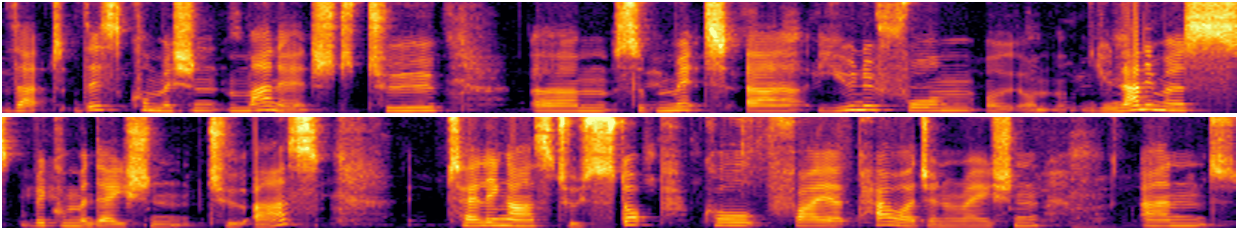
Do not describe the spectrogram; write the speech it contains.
that this commission managed to um, submit a uniform, or, um, unanimous recommendation to us, telling us to stop coal-fired power generation and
